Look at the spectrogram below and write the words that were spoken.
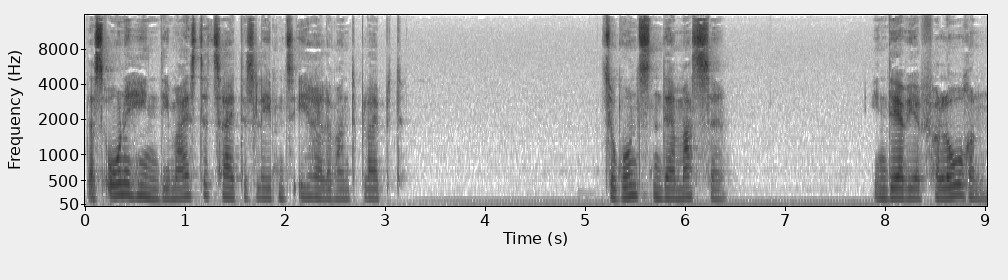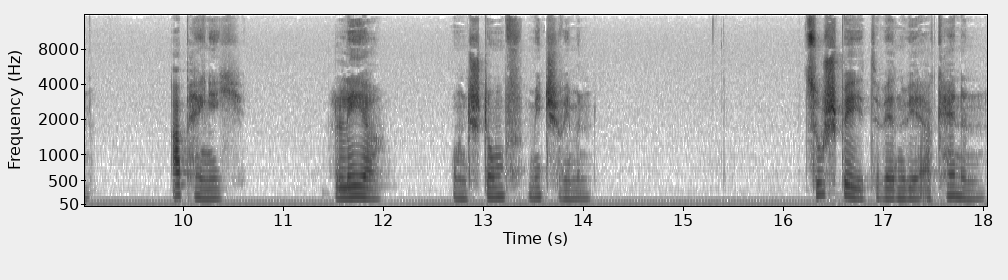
das ohnehin die meiste Zeit des Lebens irrelevant bleibt, zugunsten der Masse, in der wir verloren, abhängig, leer und stumpf mitschwimmen. Zu spät werden wir erkennen,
